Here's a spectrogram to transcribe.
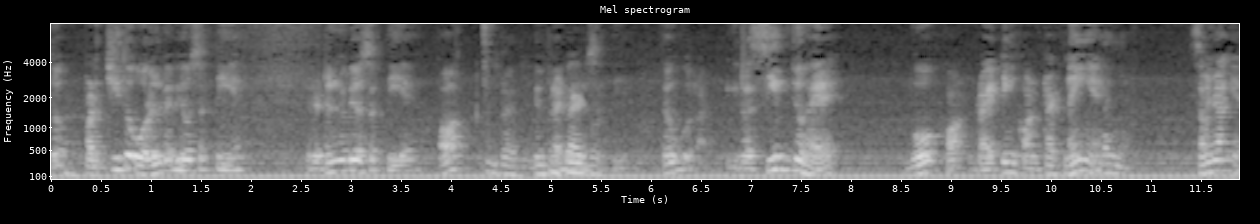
तो पर्ची तो ओरल में भी हो सकती है रिटर्न में भी हो सकती है और इम्प्लाइड में भी हो सकती है। तो रसीद जो है वो राइटिंग कॉन्ट्रैक्ट नहीं है। समझ में आ गया?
